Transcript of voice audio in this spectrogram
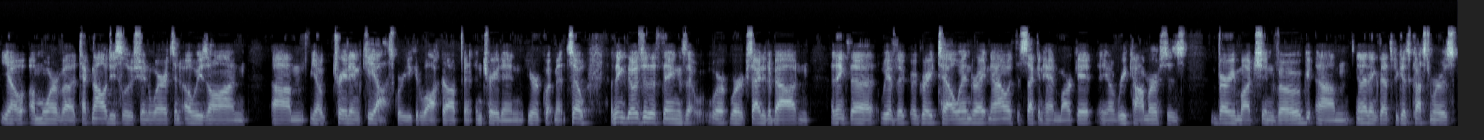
you know a more of a technology solution where it's an always-on um, you know trade-in kiosk where you could walk up and, and, trade in your equipment. So I think those are the things that we're, we're excited about, and I think the we have the, a great tailwind right now with the secondhand market. You know, re-commerce is very much in vogue, um, and I think that's because customers,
